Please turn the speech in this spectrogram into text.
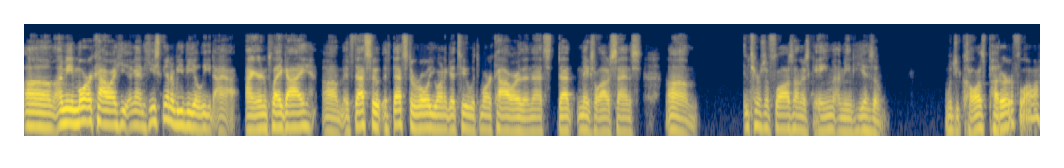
um I mean Morikawa he again he's going to be the elite iron play guy. Um if that's the if that's the role you want to get to with Morikawa then that's that makes a lot of sense. Um in terms of flaws on his game, I mean he has a would you call his putter a flaw?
